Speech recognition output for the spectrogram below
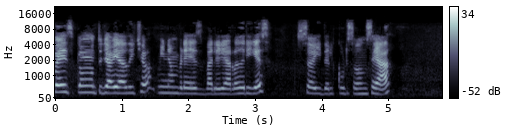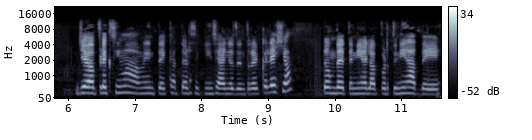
Pues como tú ya habías dicho, mi nombre es Valeria Rodríguez. Soy del curso 11A. Llevo aproximadamente 14, 15 años dentro del colegio, donde he tenido la oportunidad de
